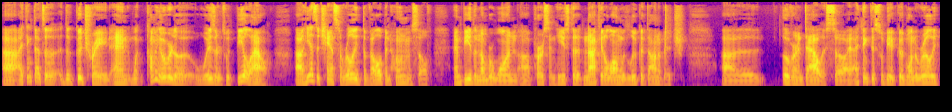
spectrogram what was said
uh, I think that's a the good trade. And when, coming over to Wizards with Beal out, uh, he has a chance to really develop and hone himself and be the number one uh, person. He used to not get along with Luka Doncic. Uh, over in Dallas. So I, I think this would be a good one to really,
